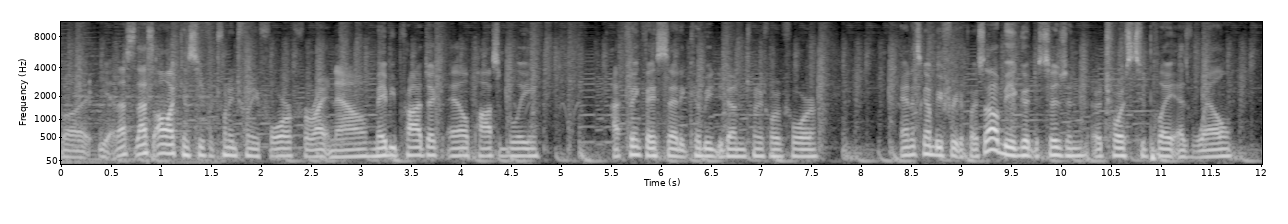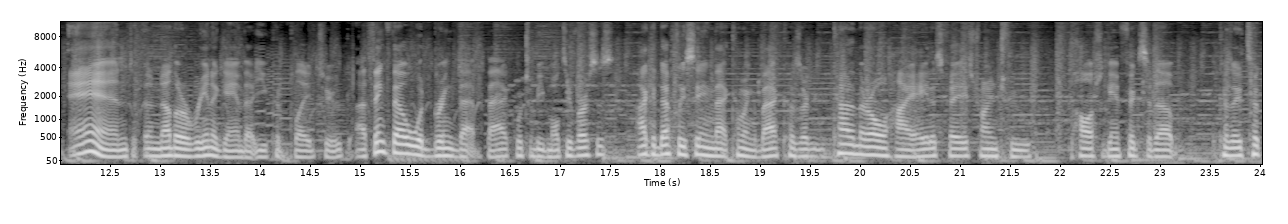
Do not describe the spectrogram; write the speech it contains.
But yeah, that's that's all I can see for 2024 for right now. Maybe Project L possibly. I think they said it could be done in 2024 and it's going to be free to play. So that'll be a good decision, a choice to play as well. And another arena game that you could play too. I think they would bring that back, which would be MultiVersus. I could definitely see that coming back because they're kind of in their own hiatus phase, trying to polish the game, fix it up. Because they took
